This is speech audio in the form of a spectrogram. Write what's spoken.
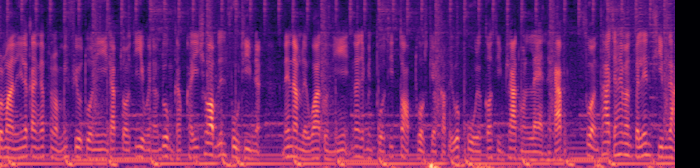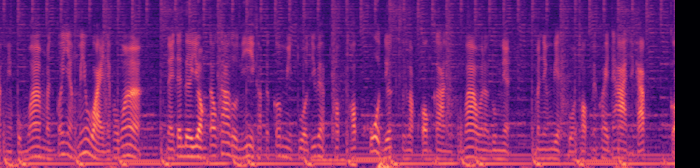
ประมาณนี้แล้วกันครับสำหรับมิดฟิลตัวนี้ครับจอร์จี้เวนาดุมครับใครที่ชอบเล่นฟูลทีมเนี่ยแนะนำเลยว่าตัวนี้น่าจะเป็นตัวที่ตอบโจทย์เกี่ยวกับลิเวอร์พูลแล้วก็ทีมชาติฮอลแลนด์นะครับส่วนถ้าจะให้มันไปเล่นทีมหลักเนี่ยผมว่ามันก็ยังไม่ไหวนะเพราะว่า ไหนจะเดยอง 99 ตัวนี้อีกครับ แล้วก็มีตัวที่แบบท็อปท็อปโคตรเยอะสำหรับกองกลางผมว่าวันาดุมเนี่ยมันยังเบียดตัวท็อปไม่ค่อยได้นะครับ ก็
